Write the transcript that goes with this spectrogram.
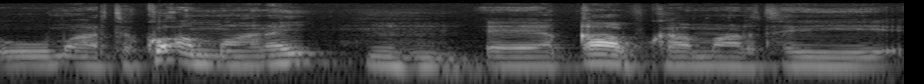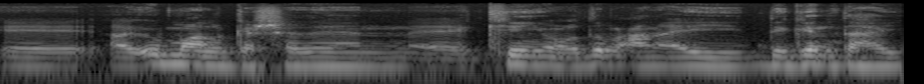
uu maaragtay ku ammaanay qaabka maaragtay ay u maalgashadeen kenya oo dabcan ay degan tahay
